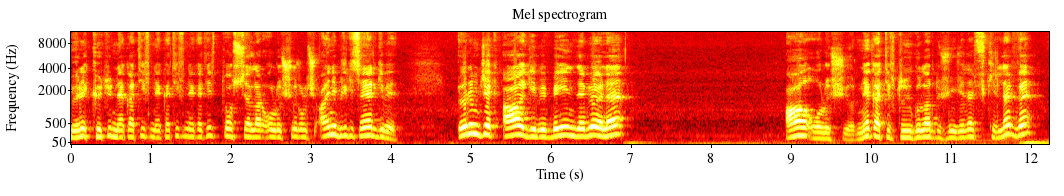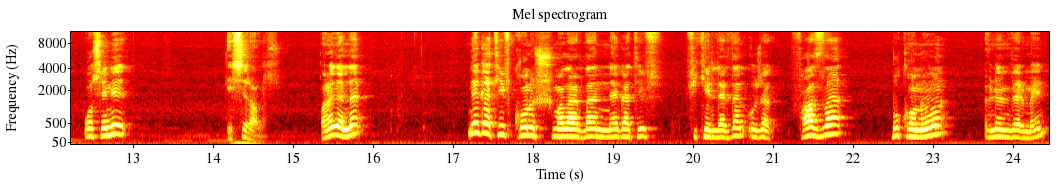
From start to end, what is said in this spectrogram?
böyle kötü negatif negatif negatif dosyalar oluşur oluşur. Aynı bilgisayar gibi. Örümcek ağ gibi beyinde böyle ağ oluşuyor. Negatif duygular, düşünceler, fikirler ve o seni esir alır. O nedenle negatif konuşmalardan, negatif fikirlerden uzak. Fazla bu konuya önem vermeyin.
